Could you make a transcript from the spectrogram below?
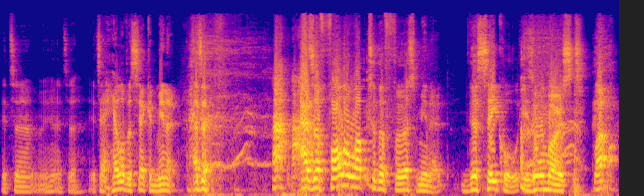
It's a yeah, it's a it's a hell of a second minute as a as a follow up to the first minute. The sequel is almost like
